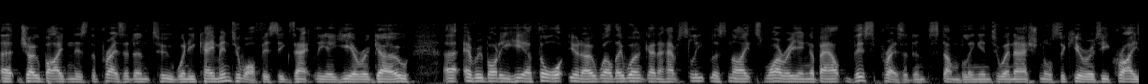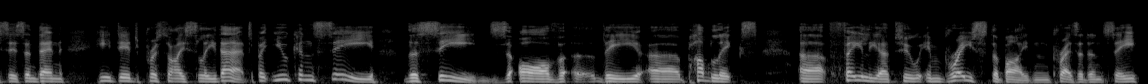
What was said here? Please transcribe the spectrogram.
uh, Joe Biden is the president who, when he came into office exactly a year ago, uh, everybody here thought, you know, well, they weren't going to have sleepless nights worrying about this president stumbling into a national security crisis. And then he did precisely that. But you can see the seeds of uh, the uh, public's uh, failure to embrace the Biden presidency.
